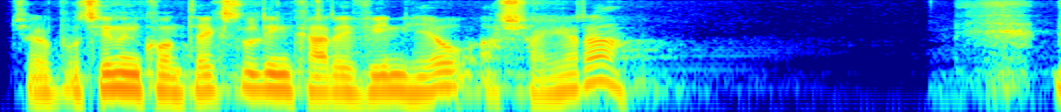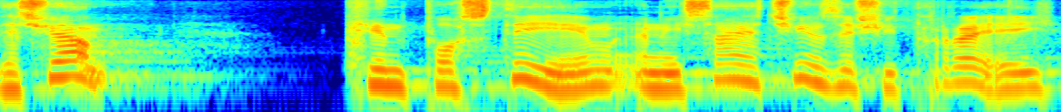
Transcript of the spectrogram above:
Cel puțin în contextul din care vin eu, așa era. De aceea, când postim, în Isaia 53,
